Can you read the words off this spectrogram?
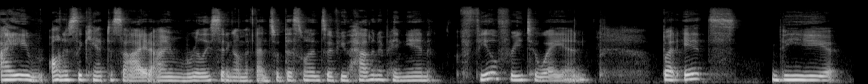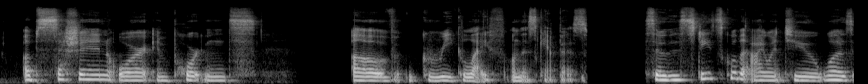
I honestly can't decide. I'm really sitting on the fence with this one. So if you have an opinion, feel free to weigh in. But it's the obsession or importance of Greek life on this campus. So, the state school that I went to was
